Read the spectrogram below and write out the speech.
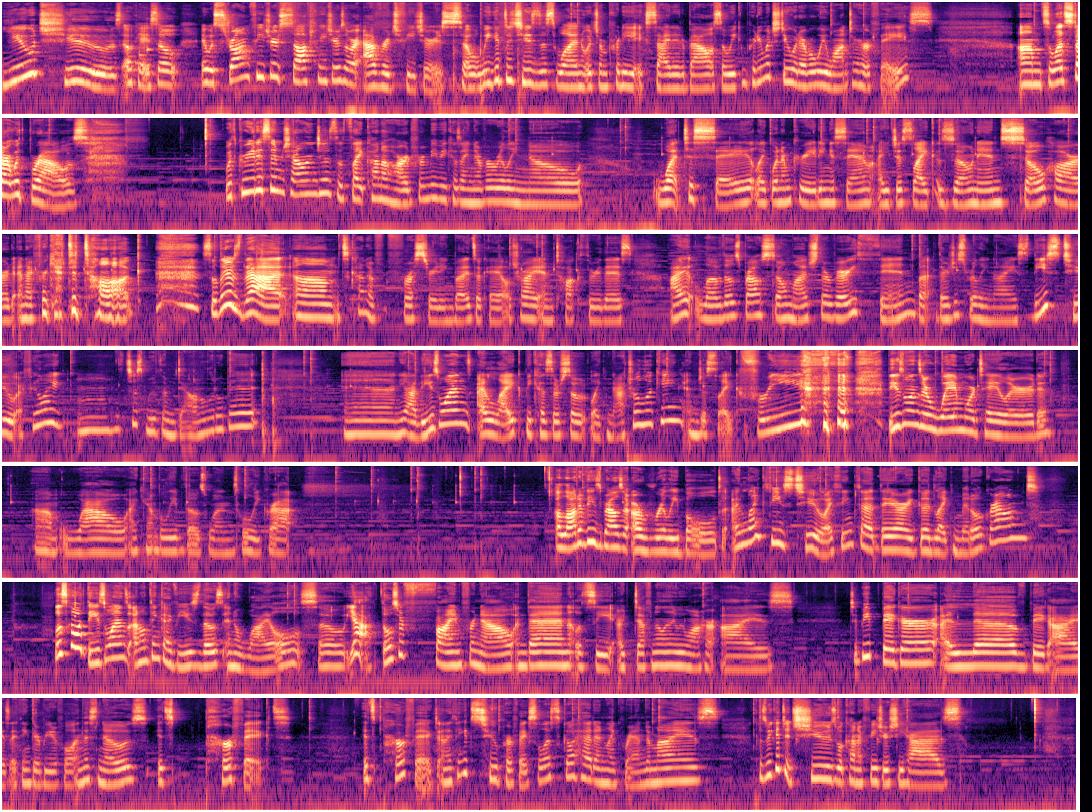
You choose. Okay, so it was strong features, soft features, or average features. So we get to choose this one, which I'm pretty excited about. So we can pretty much do whatever we want to her face. Um, so let's start with brows. With Create a Sim challenges, it's like kind of hard for me because I never really know what to say. Like when I'm creating a sim, I just like zone in so hard and I forget to talk. so there's that. Um, it's kind of frustrating, but it's okay. I'll try and talk through this. I love those brows so much. They're very thin, but they're just really nice. These two, I feel like, mm, let's just move them down a little bit. And yeah, these ones I like because they're so like natural looking and just like free. these ones are way more tailored. Um, wow, I can't believe those ones. Holy crap. A lot of these brows are really bold. I like these too. I think that they are a good like middle ground. Let's go with these ones. I don't think I've used those in a while. So yeah, those are fine for now. And then let's see, I definitely we want her eyes to be bigger. I love big eyes. I think they're beautiful. And this nose, it's perfect. It's perfect. And I think it's too perfect. So let's go ahead and like randomize because we get to choose what kind of features she has.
